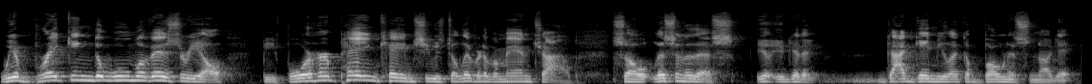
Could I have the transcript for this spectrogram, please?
We're breaking the womb of Israel. Before her pain came, she was delivered of a man child. So listen to this. You, you get it God gave me like a bonus nugget.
